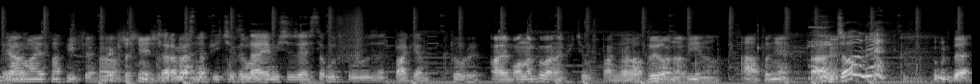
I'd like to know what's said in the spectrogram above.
Dziarma jest na ficie, A. jak wcześniejsze. Zaraz pytanie. na ficie, Zły. wydaje mi się, że jest to utwór z pakiem. Który? Ale ona była na ficie u szpaka. No. A, było na wino. A, to nie. A, co? Nie? Kurde.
